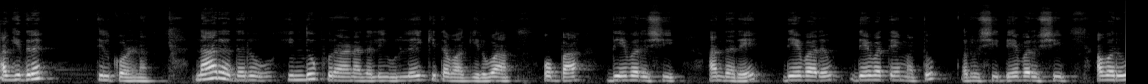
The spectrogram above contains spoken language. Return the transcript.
ಹಾಗಿದ್ರೆ ತಿಳ್ಕೊಳ್ಳೋಣ ನಾರದರು ಹಿಂದೂ ಪುರಾಣದಲ್ಲಿ ಉಲ್ಲೇಖಿತವಾಗಿರುವ ಒಬ್ಬ ದೇವಋಷಿ, ಅಂದರೆ ದೇವರು, ದೇವತೆ ಮತ್ತು ಋಷಿ, ದೇವಋಷಿ. ಅವರು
